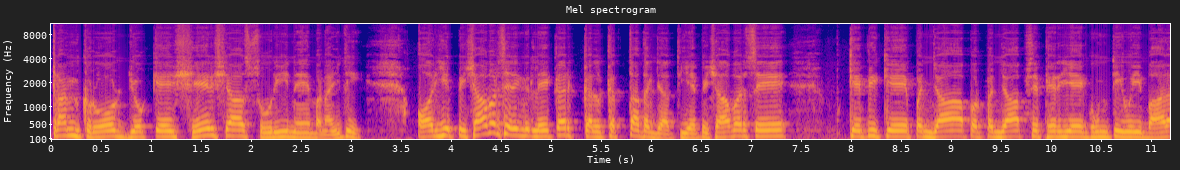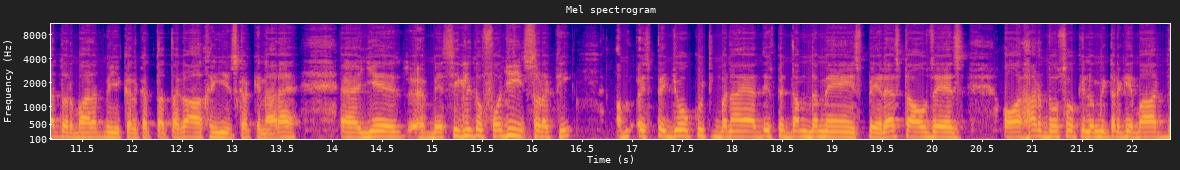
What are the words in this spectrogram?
ٹرنک روڈ جو کہ شیر شاہ سوری نے بنائی تھی۔ اور یہ پشاور سے لے کر کلکتہ تک جاتی ہے۔ پشاور سے کے پی کے پنجاب اور پنجاب سے پھر یہ گھومتی ہوئی بھارت اور بھارت میں یہ کلکتہ تک آخری اس کا کنارہ ہے۔ یہ بیسیکلی تو فوجی سڑک تھی۔ اب اس پہ جو کچھ بنایا، اس پہ دم دمے اس پہ ریسٹ ہاؤسز اور ہر دو سو کلومیٹر کے بعد،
